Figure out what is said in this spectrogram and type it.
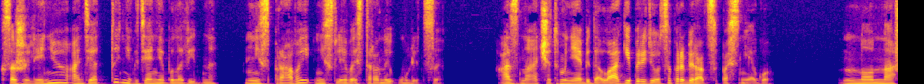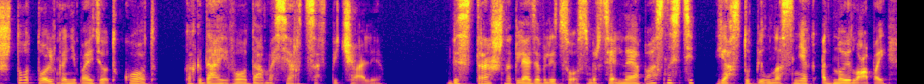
К сожалению, одетты нигде не было видно, ни с правой, ни с левой стороны улицы. А значит, мне, бедолаге, придется пробираться по снегу. Но на что только не пойдет кот, когда его дама сердца в печали. Бесстрашно глядя в лицо смертельной опасности, я ступил на снег одной лапой —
